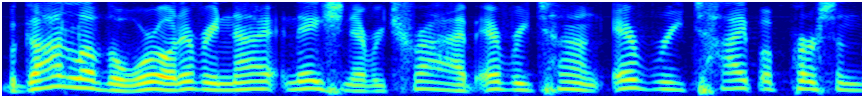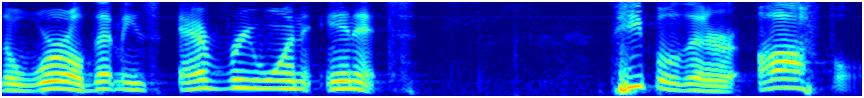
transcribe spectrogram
But God loved the world, every nation, every tribe, every tongue, every type of person, the world. That means everyone in it. People that are awful,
